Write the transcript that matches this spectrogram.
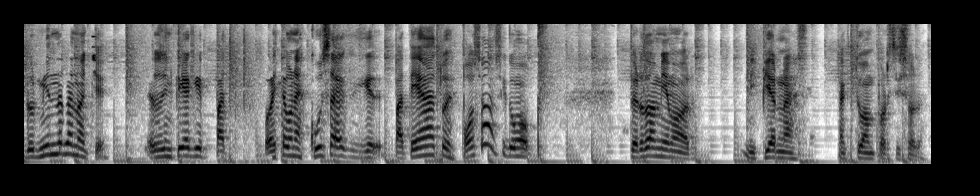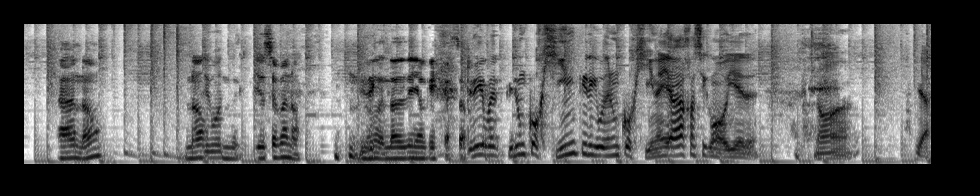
durmiendo en la noche, eso significa que. ¿O esta es una excusa que pateas a tu esposa? Así como. Perdón, mi amor. Mis piernas actúan por sí solas. Ah, no. No, yo sepa no. no, no he tenido que escasar. Tiene, tiene un cojín, tiene que poner un cojín ahí abajo, así como, oye. No. Ya.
